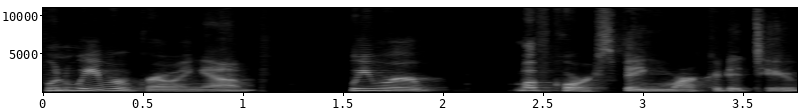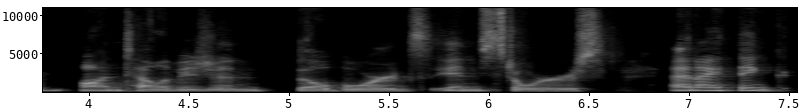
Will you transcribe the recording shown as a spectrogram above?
when we were growing up, we were of course, being marketed to on television, billboards, in stores. And I think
